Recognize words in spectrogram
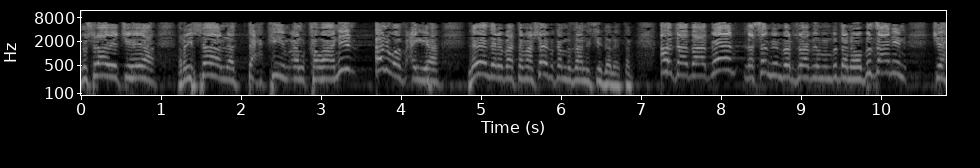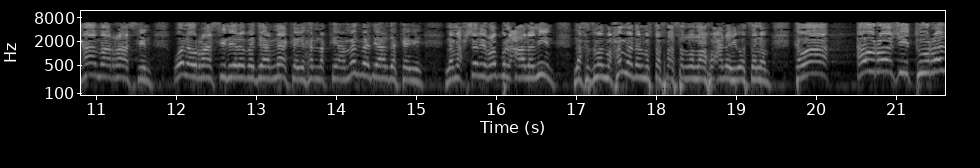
نشراوێکی هەیە رسالة تحكيم القوانين الوضعية. لين دري با تماشای بکەم بزانی چی دەڵێتن ئەو بابێن لەسەر من بەرجوابی من بدەنەوە بزانین چ هامان ڕاستین وەلو ڕاستی لێرە بە دیار ناکەوی هەر لە قیامەت بە دیار لە رب العالمین لە محمد المصطفى صلى الله عليه وسلم كوا أو روجي تورد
